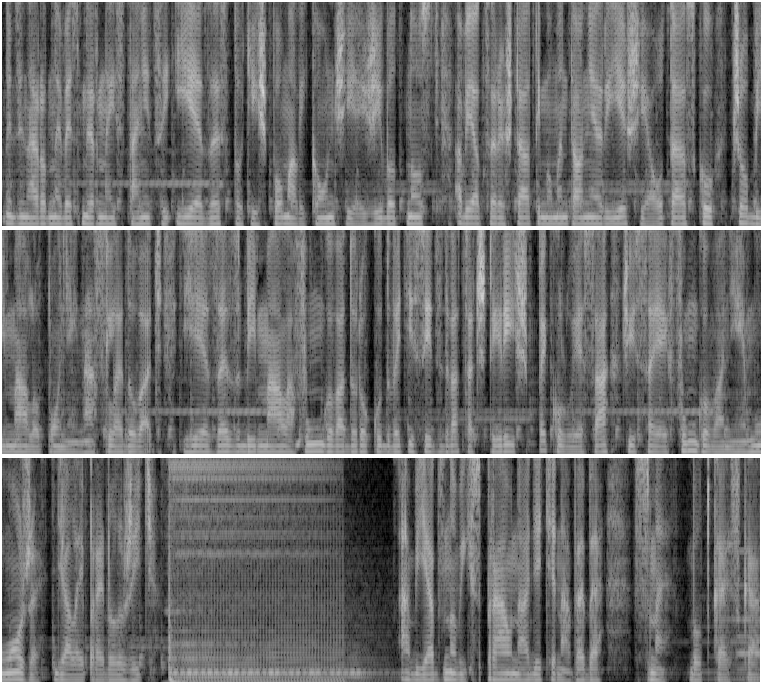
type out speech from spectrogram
Medzinárodnej vesmírnej stanici ISS totiž pomaly končí jej životnosť a viaceré štáty momentálne riešia otázku, čo by malo po nej nasledovať. ISS by mala fungovať do roku 2024, špekuluje sa, či sa jej fungovanie môže ďalej predlžiť a viac nových správ nájdete na webe sme.sk.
